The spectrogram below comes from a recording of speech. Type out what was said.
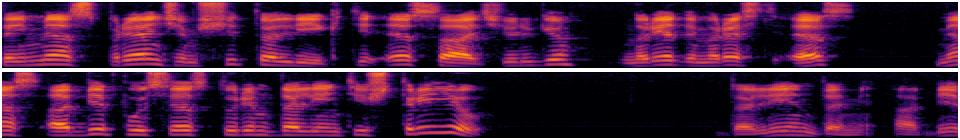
Tai mes sprendžiam šitą lygti s atžvilgiu, norėdami rasti s, mes abi pusės turim dalinti iš 3. Dalindami abi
